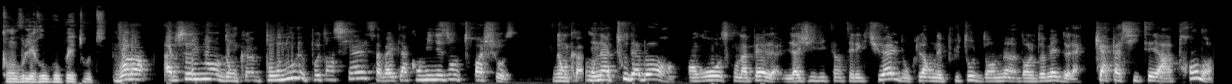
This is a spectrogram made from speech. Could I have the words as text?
quand vous les regroupez toutes. Voilà, absolument. Donc pour nous, le potentiel, ça va être la combinaison de trois choses. Donc, on a tout d'abord, en gros, ce qu'on appelle l'agilité intellectuelle. Donc là, on est plutôt dans le, domaine de la capacité à apprendre,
